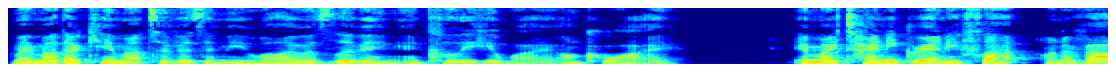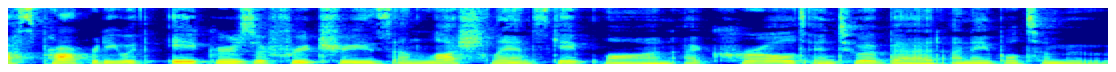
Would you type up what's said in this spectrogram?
my mother came out to visit me while I was living in Kalihiwai on Kauai. In my tiny granny flat on a vast property with acres of fruit trees and lush landscape lawn, I curled into a bed unable to move.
